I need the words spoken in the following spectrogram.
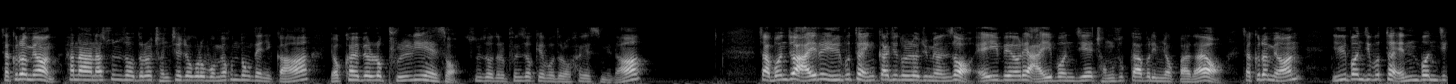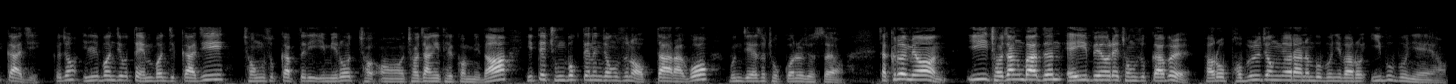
자 그러면 하나하나 순서들을 전체적으로 보면 혼동되니까 역할별로 분리해서 순서들을 분석해 보도록 하겠습니다. 자, 먼저 i를 1부터 n까지 돌려주면서 a 배열의 i번지의 정수값을 입력받아요. 자, 그러면 1번지부터 n번지까지, 그죠? 1번지부터 n번지까지 정수값들이 임의로 저, 장이 될 겁니다. 이때 중복되는 정수는 없다라고 문제에서 조건을 줬어요. 자, 그러면 이 저장받은 A 배열의 정수값을 바로 버블 정렬하는 부분이 바로 이 부분이에요.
